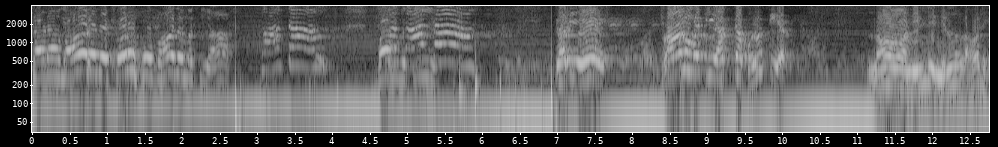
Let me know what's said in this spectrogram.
ತಡ ಮಾಡದೆ ಕೊಳಹು ಭಾನುಮತಿಯ. ಕಾಂತ ಭಾನುಮತಿ. ದೊರೆಯೇ ಭಾನುಮತಿ ಅಕ್ಕ ಬರುತ್ತೀಯರು ನಾನಿಲ್ಲಿ ನಿಲ್ಲಲಾರೆ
